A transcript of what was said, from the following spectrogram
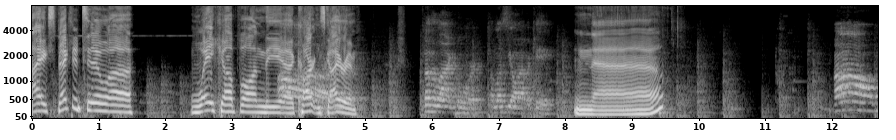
I expected to uh wake up on the uh, cart in Skyrim. Another locked door, unless y'all have a key. No. Oh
